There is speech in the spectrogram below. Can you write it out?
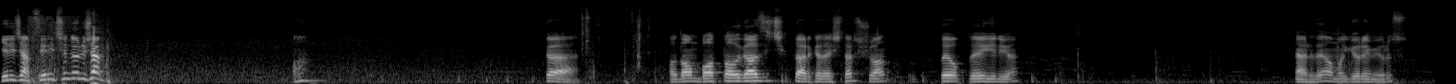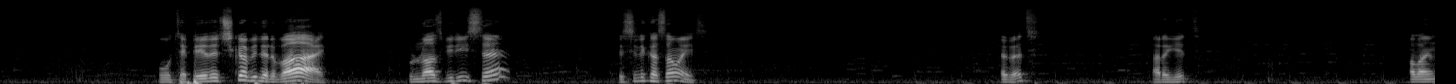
Geleceğim. Senin için döneceğim. Ha. Adam Battal Gazi çıktı arkadaşlar. Şu an zıplaya hoplaya geliyor. Nerede ama göremiyoruz. Bu tepeye de çıkabilir bak. Kurnaz biri ise sesini kasamayız. Evet. Hareket. Alan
